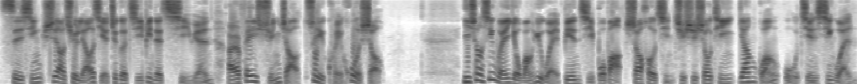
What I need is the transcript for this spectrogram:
此行是要去了解这个疾病的起源，而非寻找罪魁祸首。以上新闻由王玉伟编辑播报，稍后请继续收听央广午间新闻。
